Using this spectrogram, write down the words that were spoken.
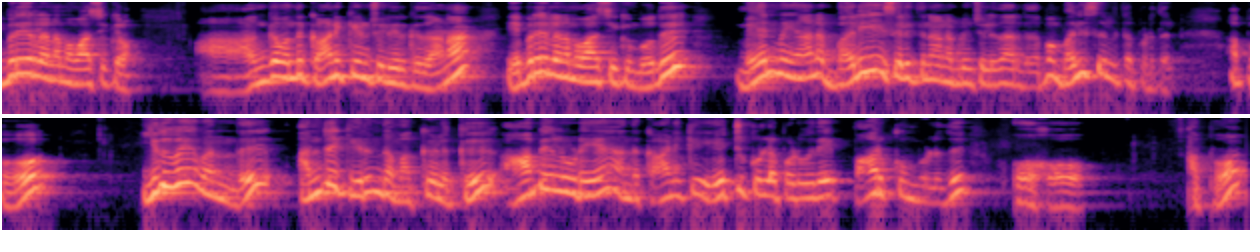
எபிரேயரில் நம்ம வாசிக்கிறோம். அங்கே வந்து காணிக்கைன்னு சொல்லி இருக்குது ஆனால் எபிரேயரில் நம்ம வாசிக்கும் போது மேன்மையான பலியை செலுத்தினான் அப்படின்னு சொல்லி தான் இருக்குது. அப்போ பலி செலுத்தப்படுதல். அப்போது இதுவே வந்து அன்றைக்கு இருந்த மக்களுக்கு ஆபேலுடைய அந்த காணிக்கை ஏற்றுக்கொள்ளப்படுவதை பார்க்கும் பொழுது ஓஹோ! அப்போது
